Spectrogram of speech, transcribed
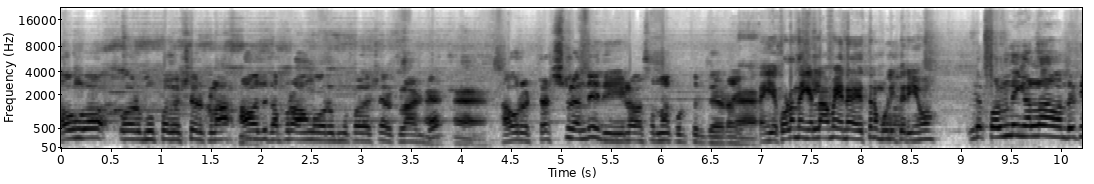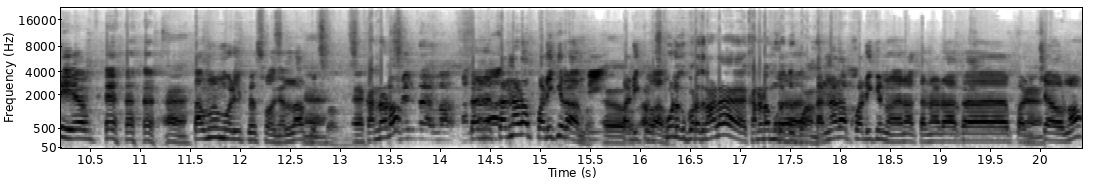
அவங்க ஒரு முப்பது வருஷம் இருக்கலாம் அதுக்கப்புறம் அவங்க ஒரு முப்பது வருஷம் இருக்கலான்ட்டு அவர் ட்ரஸ்ட்லேருந்து இது இலவசமாக கொடுத்துருக்க இடம். இங்க குழந்தைங்க எல்லாமே என்ன எத்தனை மொழி தெரியும்? இந்த குழந்தைங்கெல்லாம் வந்துட்டு ஏன் தமிழ் மொழி பேசுவாங்க எல்லாம் பேசுவாங்க. கன்னடம்? கன்ன- கன்னடா படிக்கிறாங்க படிக்குவாங்க. ஸ்கூலுக்கு போறதுனால கன்னடமும் கத்துப்பாங்க. கன்னடா படிக்கணும் ஏன்னா கன்னடாக்க படிச்சாகணும்.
